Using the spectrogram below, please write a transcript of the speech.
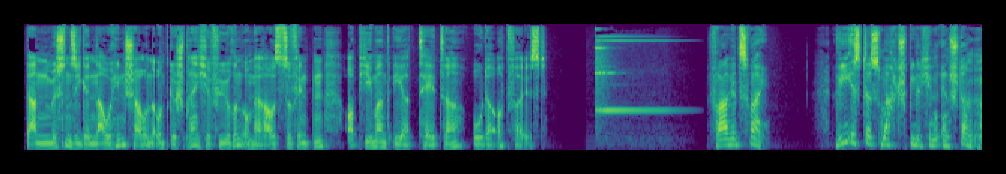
Dann müssen Sie genau hinschauen und Gespräche führen, um herauszufinden, ob jemand eher Täter oder Opfer ist. Frage 2. Wie ist das Machtspielchen entstanden?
